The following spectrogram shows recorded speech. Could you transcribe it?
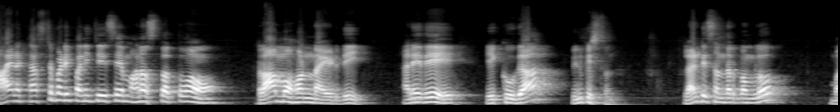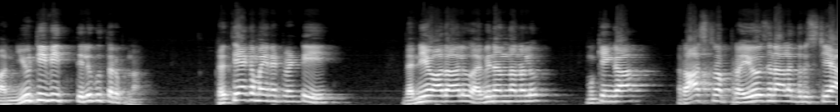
ఆయన కష్టపడి పనిచేసే మనస్తత్వం రామ్మోహన్ నాయుడిది అనేది ఎక్కువగా వినిపిస్తుంది. ఇలాంటి సందర్భంలో మా న్యూ టీవీ తెలుగు తరపున ప్రత్యేకమైనటువంటి ధన్యవాదాలు అభినందనలు. ముఖ్యంగా రాష్ట్ర ప్రయోజనాల దృష్ట్యా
